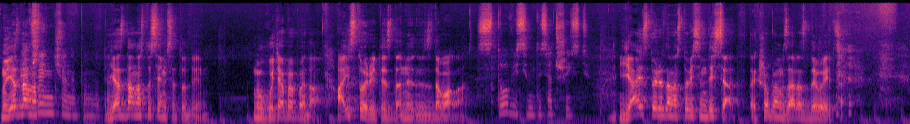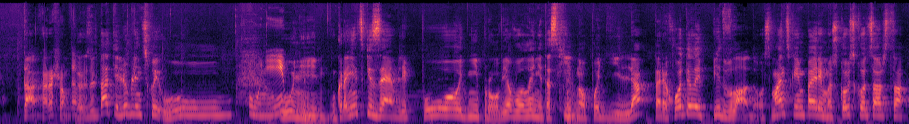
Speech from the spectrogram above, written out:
Ну, я Я здав, вже нічого не пам'ятаю. я здав на 171. Ну, хоча б да. А історію ти зда- не здавала? 186. Я історію здав на 180, так що будемо зараз дивитися. Так, хорошо. Добре. В результаті Люблінської у- Унії. унії українські землі Подніпров'я, Волині та Східного Поділля переходили під владу Османської імперії, Московського царства,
